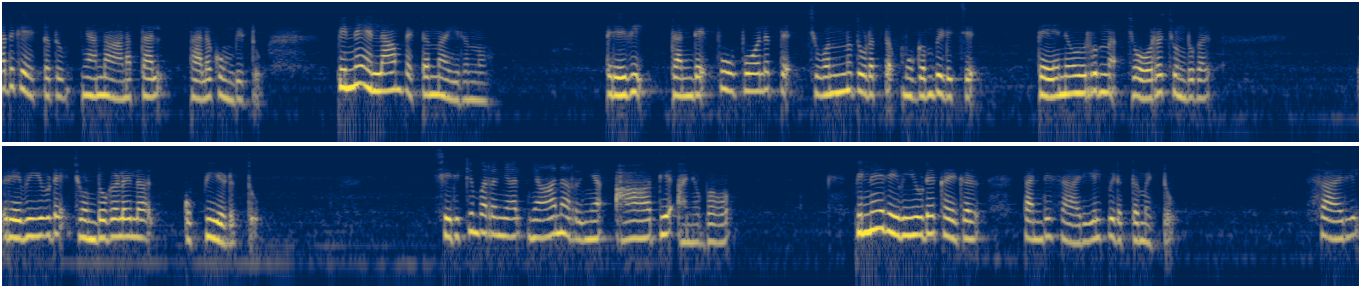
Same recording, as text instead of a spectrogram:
അത് കേട്ടതും ഞാൻ നാണത്താൽ തല കുമ്പിട്ടു. പിന്നെ എല്ലാം പെട്ടെന്നായിരുന്നു. രവി തന്റെ പൂ പോലത്തെ ചുവന്നു തുടത്ത് മുഖം പിടിച്ച് തേനൂറുന്ന ചോര ചുണ്ടുകൾ രവിയുടെ ചുണ്ടുകളിലാൽ ഒപ്പിയെടുത്തു. ശരിക്കും പറഞ്ഞാൽ ഞാൻ അറിഞ്ഞ ആദ്യ അനുഭവം. പിന്നെ രവിയുടെ കൈകൾ തന്റെ സാരിയിൽ പിടുത്തമിട്ടു. സാരിൽ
